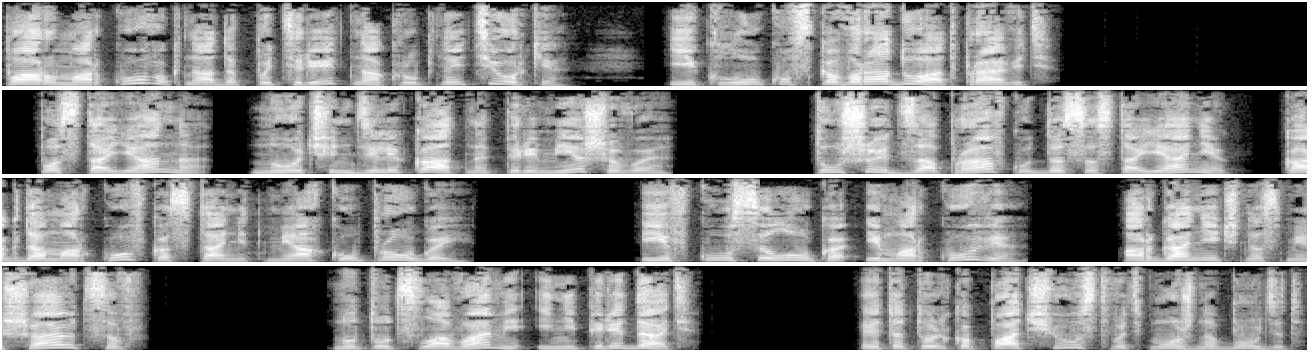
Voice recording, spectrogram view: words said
Пару морковок надо потереть на крупной терке и к луку в сковороду отправить. Постоянно, но очень деликатно перемешивая, тушить заправку до состояния, когда морковка станет мягко упругой. И вкусы лука и моркови органично смешаются в... Ну тут словами и не передать. Это только почувствовать можно будет.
